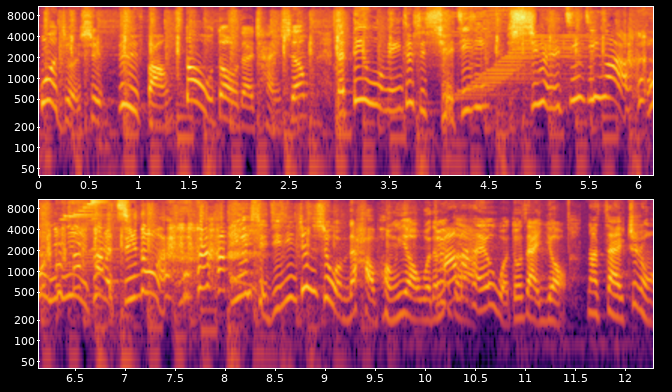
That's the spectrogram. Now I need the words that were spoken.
或者是预防痘痘的产生。那第五名就是雪肌精，雪肌精啊！哦，妮妮你这么激动啊？因为雪肌精真的是我们的好朋友，我的妈妈还有我都在用。那在这种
